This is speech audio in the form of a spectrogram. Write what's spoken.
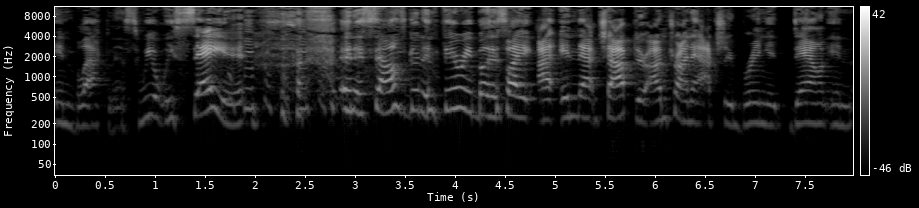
in blackness. We we say it and it sounds good in theory, but it's like I, in that chapter I'm trying to actually bring it down in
